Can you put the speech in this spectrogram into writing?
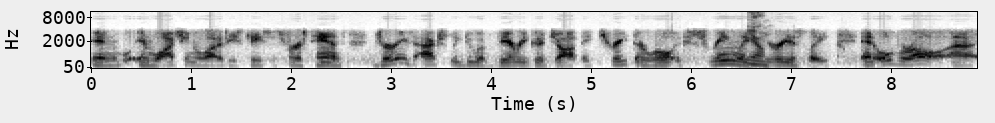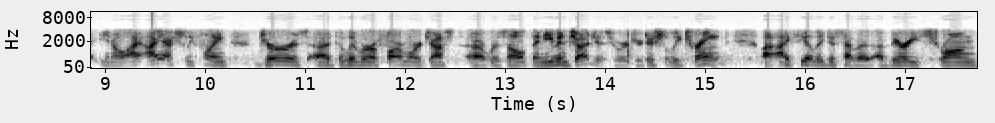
in, in watching a lot of these cases firsthand, juries actually do a very good job. They treat their role extremely yeah. seriously. And overall, uh, you know, I, I actually find jurors uh, deliver a far more just uh, result than even judges who are judicially trained. Uh, I feel they just have a, a very strong,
